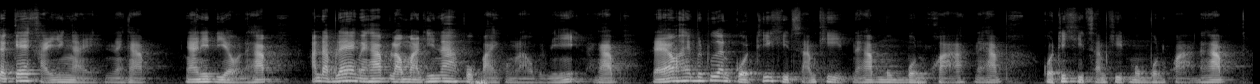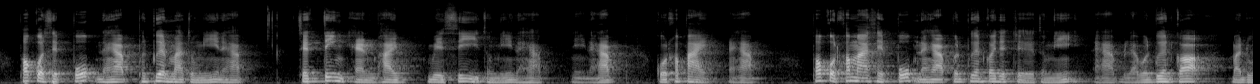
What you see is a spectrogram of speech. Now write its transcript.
จะแก้ไขยังไงนะครับง่ายนิดเดียวนะครับ อันดับแรกนะครับเรามาที่หน้าโปรไฟล์ของเราแบบนี้นะครับแล้วให้เพื่อนๆกดที่ขีด 3 ขีดนะครับมุมบนขวานะครับ กดที่ขีด 3 ขีดมุมบนขวานะครับพอกดเสร็จปุ๊บนะครับเพื่อนๆมาตรงนี้นะครับ setting and privacy ตรงนี้นะครับนี่นะครับกดเข้าไปนะครับพอกดเข้ามาเสร็จปุ๊บนะครับ เพื่อนๆก็จะเจอตรงนี้นะครับ แล้วเพื่อนๆก็มาดู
